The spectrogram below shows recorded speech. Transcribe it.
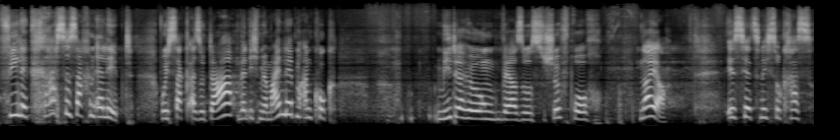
viele krasse Sachen erlebt, wo ich sage, also da, wenn ich mir mein Leben angucke, Mieterhöhung versus Schiffbruch, naja, ist jetzt nicht so krass.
